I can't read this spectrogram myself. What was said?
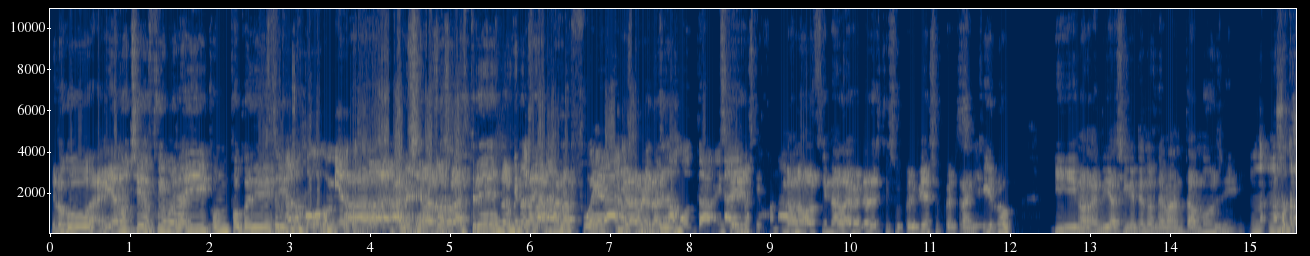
Y luego aquella noche fuimos ahí con un poco de... Estuvimos un poco con miedo con a, toda la A ver si a las 2 o a las 3 nos vienen a llamar afuera, y, nos la verdad una multa y nadie nos dijo nada. No, no, al final la verdad es que súper bien, súper tranquilo. Y no, el día siguiente nos levantamos y... nosotros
